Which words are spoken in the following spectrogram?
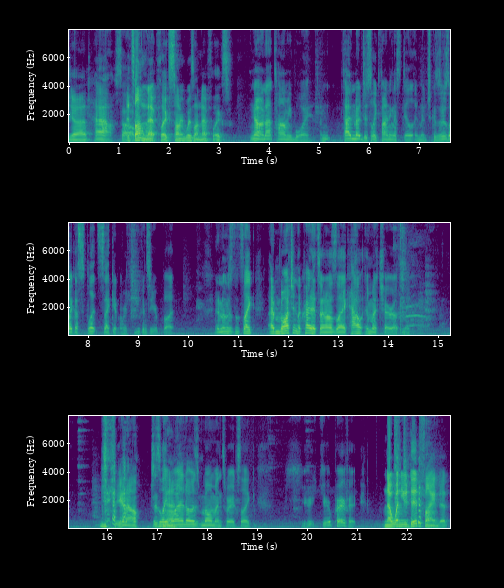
god. How? So It's on uh, Netflix. Tommy Boy's on Netflix. No, not Tommy Boy. I'm talking about just like finding a still image because there's like a split second where you can see your butt, and then it's, it's like I'm watching the credits and I was like, how immature of me, you know? Just like Yeah. one of those moments where it's like, you're you're perfect. Now, when you did find it,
